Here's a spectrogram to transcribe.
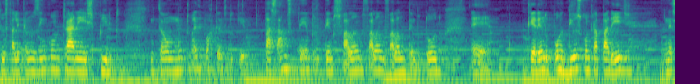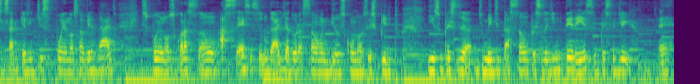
Deus está ali para nos encontrar em espírito. Então, muito mais importante do que passarmos tempos e tempos falando, falando, falando o tempo todo, é, querendo pôr Deus contra a parede, é necessário que a gente exponha a nossa verdade, exponha o nosso coração, acesse esse lugar de adoração em Deus com o nosso espírito. Isso precisa de meditação, precisa de interesse, precisa de é,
